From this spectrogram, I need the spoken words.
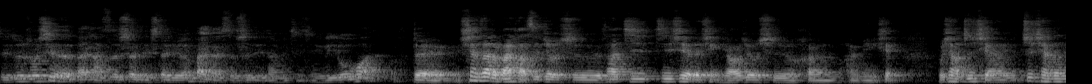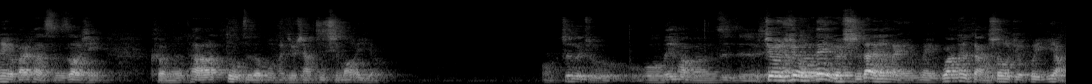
也就是说，现在的白卡斯的设定是在原白卡斯的设定上面进行一个优化的。对，现在的白卡斯就是它机机械的线条就是很很明显，不像之前之前的那个白卡斯造型，可能它肚子的部分就像机器猫一样。哦，这个就我没法帮自己的。就就那个时代的美美观的感受就不一样。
